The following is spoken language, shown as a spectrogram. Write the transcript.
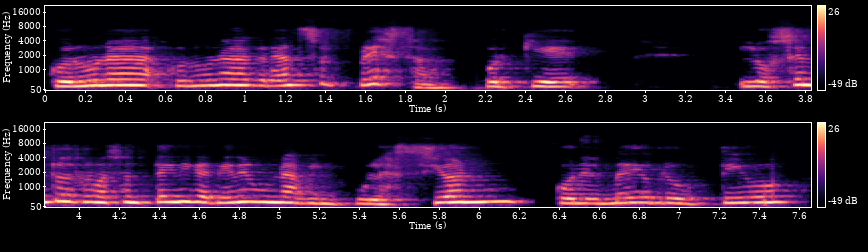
con una, con una gran sorpresa, porque los centros de formación técnica tienen una vinculación con el medio productivo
